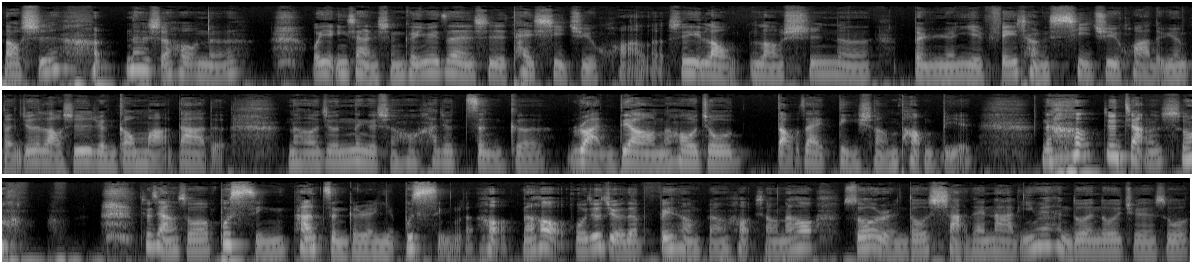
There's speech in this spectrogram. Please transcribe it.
老师 那时候呢。我也印象很深刻，因为真的是太戏剧化了，所以老老师呢本人也非常戏剧化的。原本就是老师人高马大的，然后就那个时候他就整个软掉，然后就倒在地上旁边，然后就讲说，就讲说不行，他整个人也不行了哈。然后我就觉得非常非常好笑，然后所有人都傻在那里，因为很多人都会觉得说，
